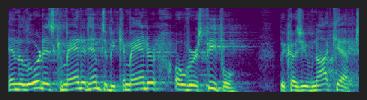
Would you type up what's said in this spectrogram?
and the Lord has commanded him to be commander over his people because you've not kept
